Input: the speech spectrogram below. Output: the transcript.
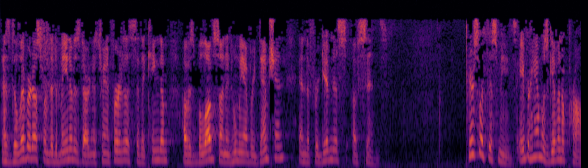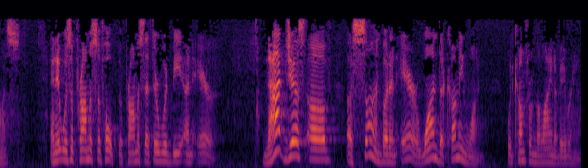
and has delivered us from the domain of his darkness, transferred us to the kingdom of his beloved Son, in whom we have redemption and the forgiveness of sins. Here's what this means Abraham was given a promise And it was a promise of hope, the promise that there would be an heir. Not just of a son, but an heir, one, the coming one, would come from the line of Abraham.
